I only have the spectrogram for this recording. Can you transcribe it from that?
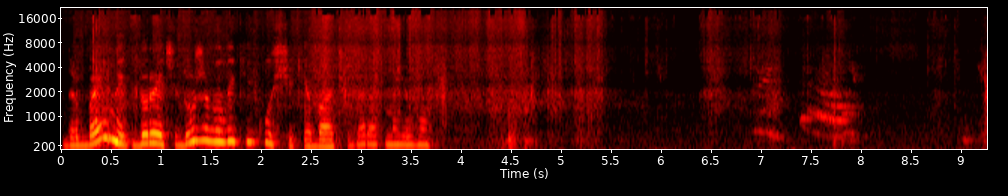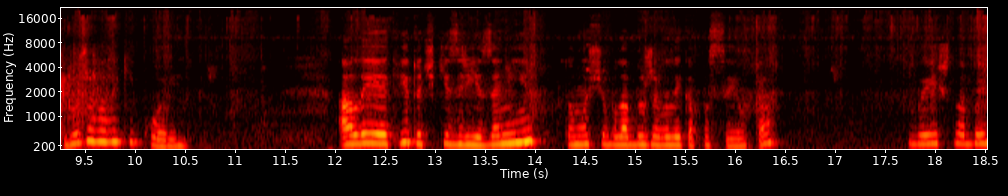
Дербейник, до речі, дуже великий кущик я бачу. Зараз ми його. Дуже великий корінь. Але квіточки зрізані, тому що була б дуже велика посилка. Вийшла би.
